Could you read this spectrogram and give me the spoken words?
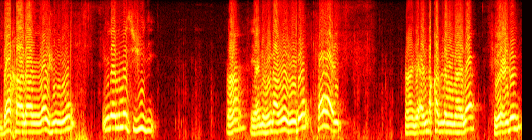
دخل الرجل إلى المسجد. ها؟ يعني هنا الرجل فاعل. لأن قبله ماذا؟ فعل.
